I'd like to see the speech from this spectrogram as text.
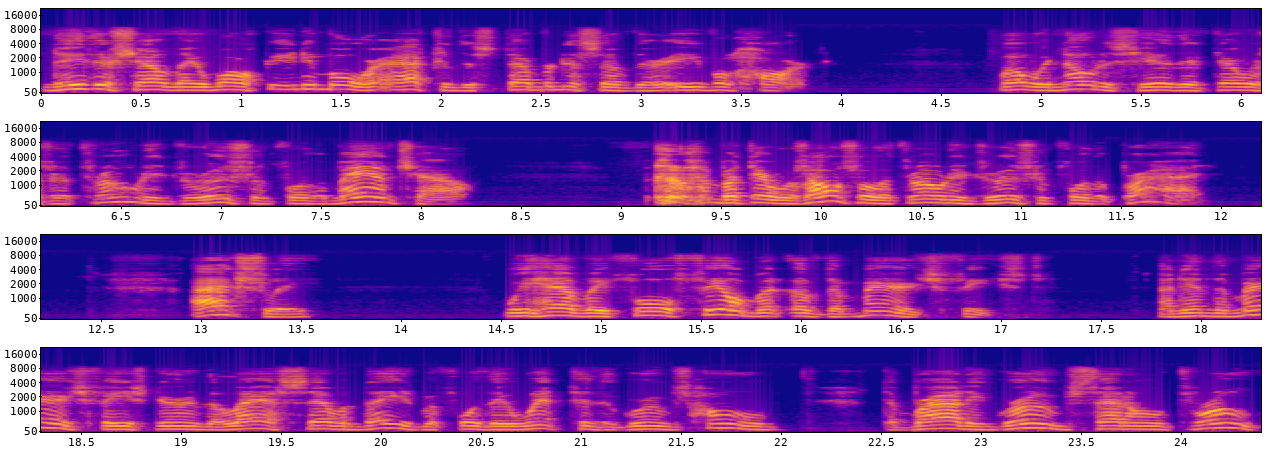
neither shall they walk any more after the stubbornness of their evil heart. Well, we notice here that there was a throne in Jerusalem for the man child, but there was also a throne in Jerusalem for the bride. Actually, we have a fulfillment of the marriage feast. And in the marriage feast, during the last seven days before they went to the groom's home, the bride and groom sat on thrones.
